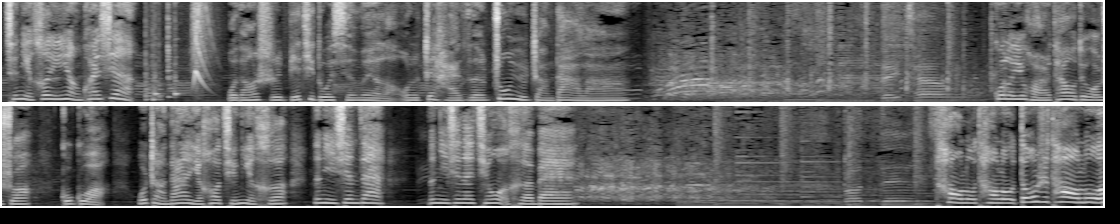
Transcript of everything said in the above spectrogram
请你喝营养快线。”我当时别提多欣慰了，我说这孩子终于长大了。过了一会儿，他又对我说：“姑姑，我长大了以后请你喝，那你现在，那你现在请我喝呗。”套路套路都是套路。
